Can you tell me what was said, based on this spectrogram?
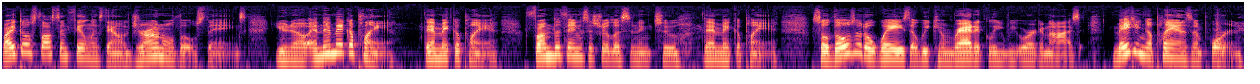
Write those thoughts and feelings down, journal those things, you know, and then make a plan. Then make a plan from the things that you're listening to. Then make a plan. So, those are the ways that we can radically reorganize. Making a plan is important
